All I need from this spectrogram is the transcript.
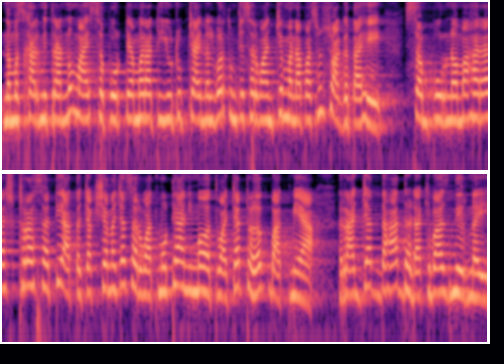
नमस्कार मित्रांनो माय सपोर्ट या मराठी यूट्यूब चॅनलवर तुमचे सर्वांचे मनापासून स्वागत आहे. संपूर्ण महाराष्ट्रासाठी आताच्या क्षणाच्या सर्वात मोठ्या आणि महत्त्वाच्या ठळक बातम्या. राज्यात दहा धडाकेबाज निर्णय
